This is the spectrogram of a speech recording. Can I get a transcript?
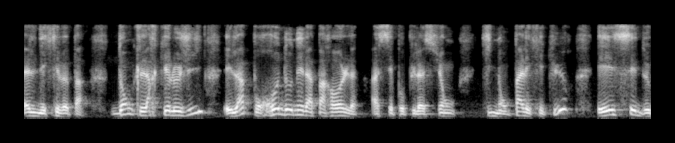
elles n'écrivent pas. Donc l'archéologie est là pour redonner la parole à ces populations qui n'ont pas l'écriture et c'est de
